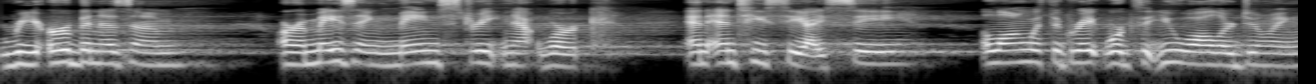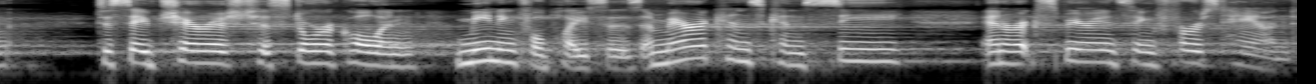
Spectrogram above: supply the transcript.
Reurbanism, our amazing Main Street Network, and NTCIC, along with the great work that you all are doing to save cherished, historical, and meaningful places, Americans can see and are experiencing firsthand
